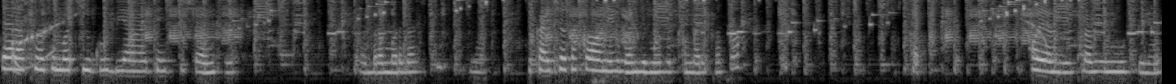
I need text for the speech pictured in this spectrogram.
teraz na tym odcinku wbijamy 5 tysięcy. Dobra, mordaczki. No. Czekajcie, tak o, niech będzie może kamerka, co? O Jezu, prawie musimy.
